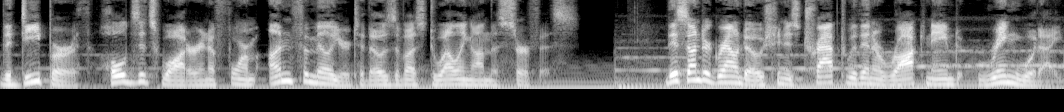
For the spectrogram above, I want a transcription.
The deep Earth holds its water in a form unfamiliar to those of us dwelling on the surface. This underground ocean is trapped within a rock named ringwoodite,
